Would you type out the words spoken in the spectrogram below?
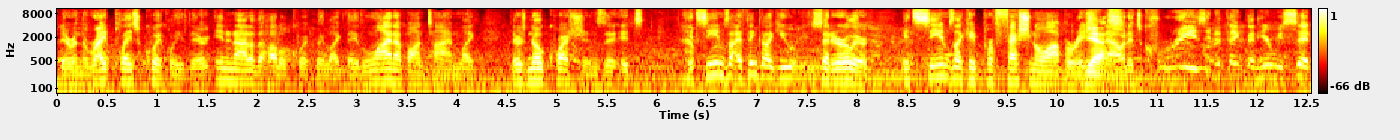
they're in the right place quickly. They're in and out of the huddle quickly. Like they line up on time. Like there's no questions. It- It's it seems I think like you said earlier. It seems like a professional operation Yes. now, and it's crazy to think that here we sit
